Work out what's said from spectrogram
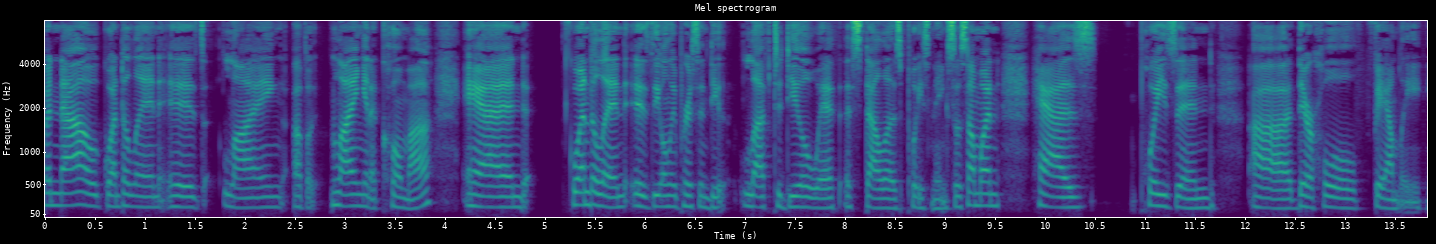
But now Gwendolyn is lying of a, lying in a coma and Gwendolyn is the only person de- left to deal with Estella's poisoning. So someone has poisoned uh, their whole family.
